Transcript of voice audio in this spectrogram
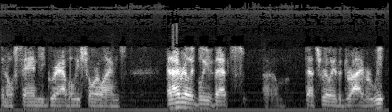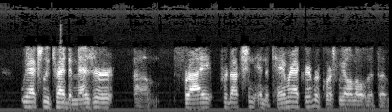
you know, sandy, gravelly shorelines. And I really believe that's um, that's really the driver. We we actually tried to measure um, fry production in the Tamarack River. Of course, we all know that the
